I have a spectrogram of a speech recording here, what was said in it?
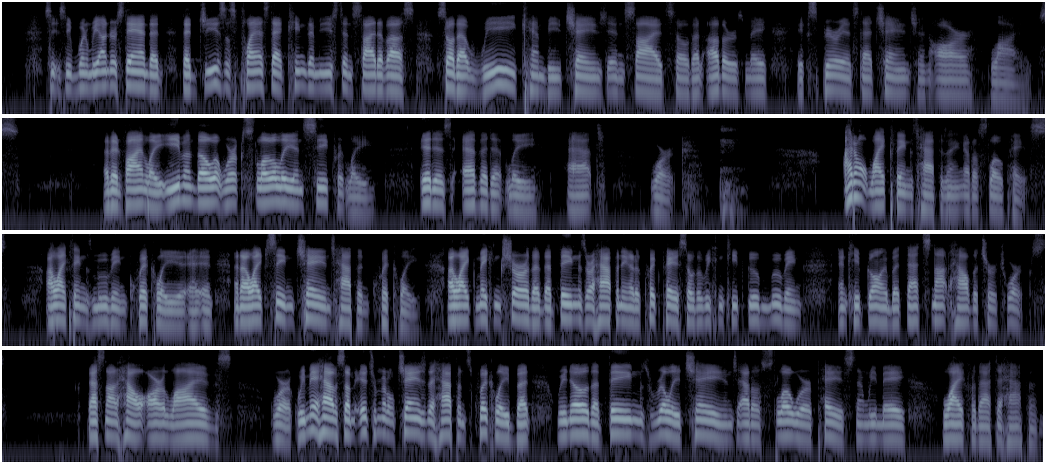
See, see, when we understand that, that Jesus plants that kingdom yeast inside of us so that we can be changed inside, so that others may experience that change in our lives. And then finally, even though it works slowly and secretly, it is evidently at work. I don't like things happening at a slow pace. I like things moving quickly, and, and, and I like seeing change happen quickly. I like making sure that, that things are happening at a quick pace so that we can keep go- moving and keep going. But that's not how the church works. That's not how our lives work. We may have some instrumental change that happens quickly, but we know that things really change at a slower pace than we may like for that to happen.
